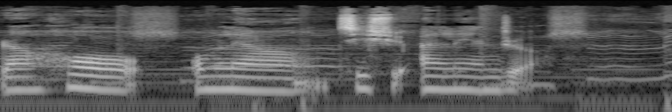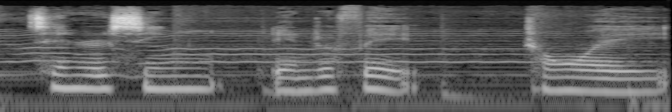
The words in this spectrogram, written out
然后我们俩继续暗恋着，牵着心，连着肺，成为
